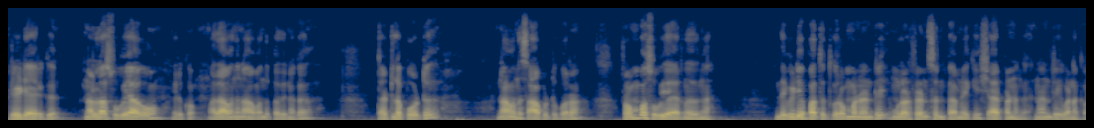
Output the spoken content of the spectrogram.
ரெடியாக இருக்குது நல்லா சுவையாகவும் இருக்கும். அதாவது வந்து நான் வந்து பார்த்திங்கனாக்கா தட்டில் போட்டு நான் வந்து சாப்பிட்டு போகிறேன் ரொம்ப சுவையாக இருந்ததுங்க. இந்த வீடியோ பார்த்ததுக்கு ரொம்ப நன்றி. உங்களோட ஃப்ரெண்ட்ஸ் அண்ட் ஃபேமிலிக்கு ஷேர் பண்ணுங்கள் நன்றி வணக்கம்.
